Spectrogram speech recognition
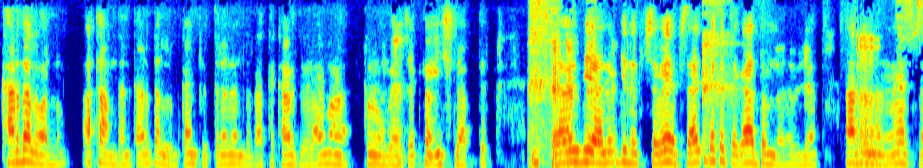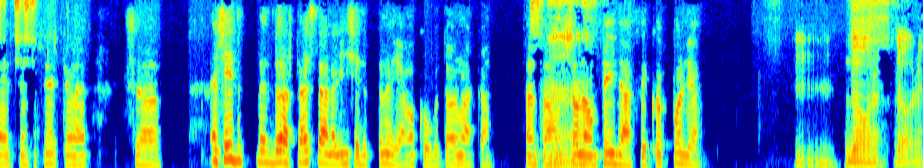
Karz alyp aldym. Atamdan karz aldym. Kompýuter alamda ata karz beraý maňa. Puluňy berjek soň işläp diýip. Işläbem diýýänim gidip şu websaýt getirjek adamlara bilýän. Adamlara websaýt getirip herkime şu Eşeýdip men 4-5 sany iş edipdim eýýäm okuw gutarmakam. Onsoň şolaryň peýdasy köp bolýar. Hmm, Dogry, dogry.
